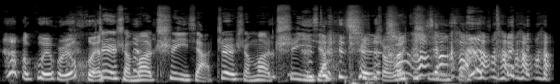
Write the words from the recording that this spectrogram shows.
过一会儿又回来。这是什么？吃一下。这是什么？吃一下。这是什么？吃一下。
